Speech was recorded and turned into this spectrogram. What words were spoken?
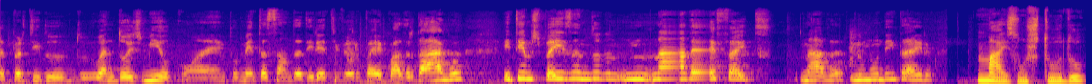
a partir do, do ano 2000, com a implementação da Diretiva Europeia Quadro da Água, e temos países onde nada é feito, nada, no mundo inteiro. Mais um estudo,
